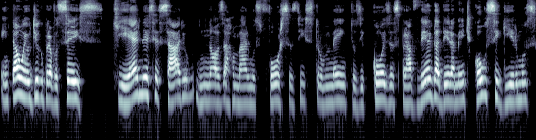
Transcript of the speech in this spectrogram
Então eu digo para vocês que é necessário nós arrumarmos forças, instrumentos e coisas para verdadeiramente conseguirmos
